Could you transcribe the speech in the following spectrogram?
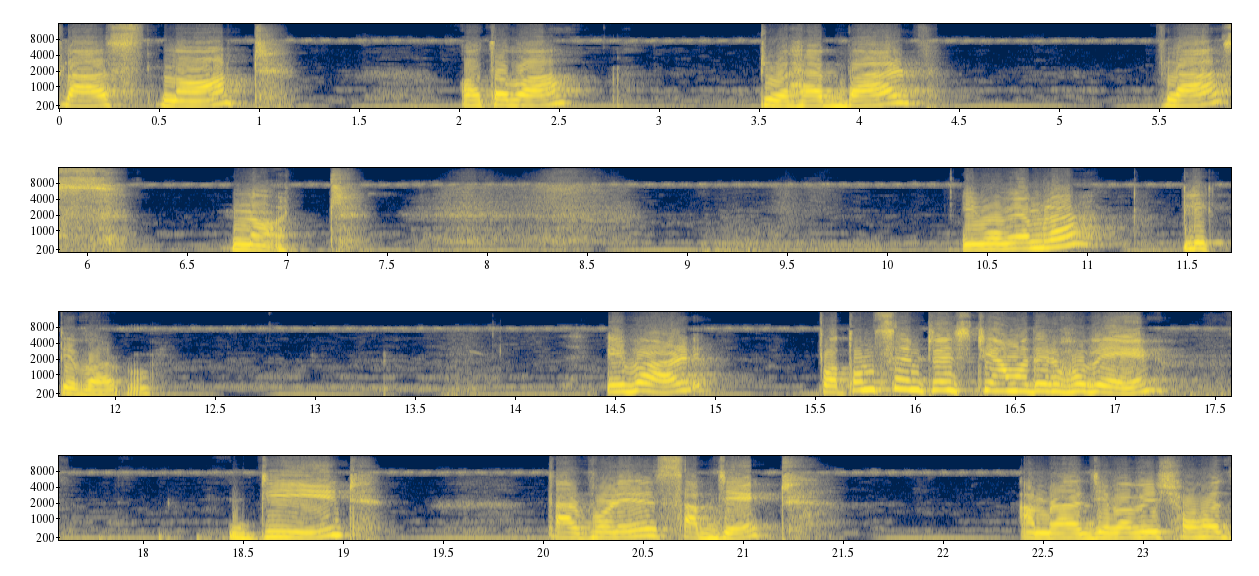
plus not অথবা to have verb plus not এভাবে আমরা লিখতে পারব। এবার প্রথম সেন্টেন্সটি আমাদের হবে ডিড তারপরে সাবজেক্ট আমরা যেভাবে সহজ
